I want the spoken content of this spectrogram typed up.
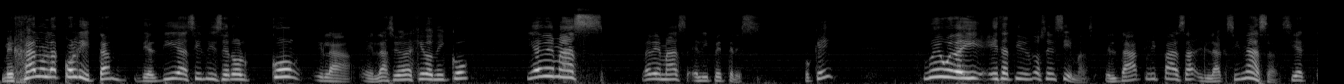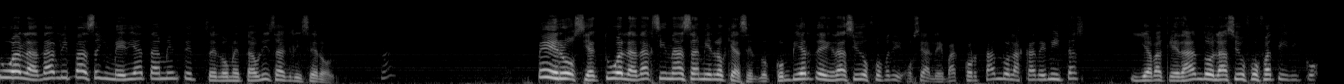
me jalo la colita del diacilglicerol con el ácido araquidónico y además, además el IP3. ¿Ok? Luego de ahí, esta tiene dos enzimas, el DAC lipasa y la axinasa. Si actúa la DAC lipasa, inmediatamente se lo metaboliza a glicerol. Pero si actúa la daxinasa, miren lo que hace, lo convierte en ácido fosfatídico, o sea, le va cortando las cadenitas y ya va quedando el ácido fosfatídico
